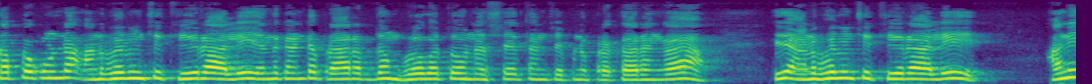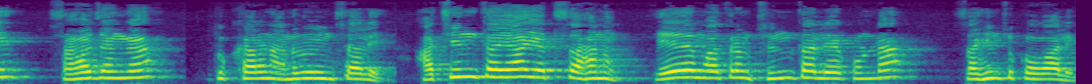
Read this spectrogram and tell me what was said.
తప్పకుండా అనుభవించి తీరాలి. ఎందుకంటే ప్రారంధం భోగతో నశ్చేత అని చెప్పిన ప్రకారంగా ఇది అనుభవించి తీరాలి అని సహజంగా దుఃఖాలను అనుభవించాలి. అచింతయ యత్ సహనం. ఏ మాత్రం చింత లేకుండా సహించుకోవాలి.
